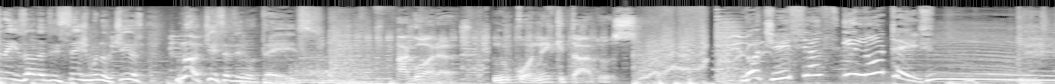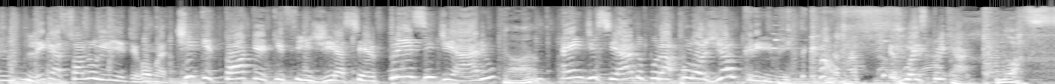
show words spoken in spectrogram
3 horas e 6 minutinhos. Notícias inúteis. Agora, no Conectados. Notícias inúteis. Liga só no lead, Roma. TikToker que fingia ser presidiário Tá. é indiciado por apologia ao crime. Calma, eu vou explicar. Nossa.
